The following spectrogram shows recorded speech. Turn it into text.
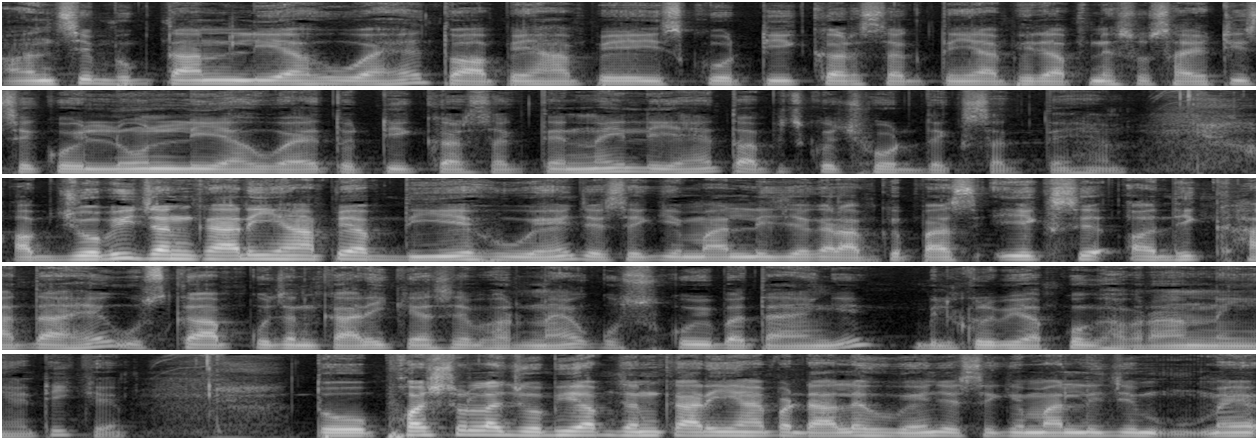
आंशिक भुगतान लिया हुआ है तो आप यहाँ पे इसको टिक कर सकते हैं या फिर अपने सोसाइटी से कोई लोन लिया हुआ है तो टिक कर सकते हैं। नहीं लिए हैं तो आप इसको छोड़ देख सकते हैं। अब जो भी जानकारी यहाँ पे आप दिए हुए हैं, जैसे कि मान लीजिए अगर आपके पास एक से अधिक खाता है, उसका आपको जानकारी कैसे भरना है, उसको भी बताएँगे। बिल्कुल भी आपको घबराना नहीं है, ठीक है? तो फ़र्स्ट वाला जो भी आप जानकारी यहाँ पर डाले हुए हैं, जैसे कि मान लीजिए मैं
